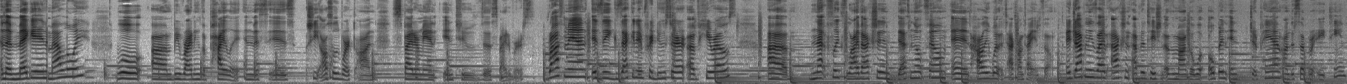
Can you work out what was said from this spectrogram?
And then Megan Malloy will um, be writing the pilot, and this is she also worked on Spider-Man Into the Spider-Verse. Rothman is the executive producer of Heroes, um, Netflix live action Death Note film, and Hollywood Attack on Titan film. A Japanese live action adaptation of the manga will open in Japan on December 18th.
